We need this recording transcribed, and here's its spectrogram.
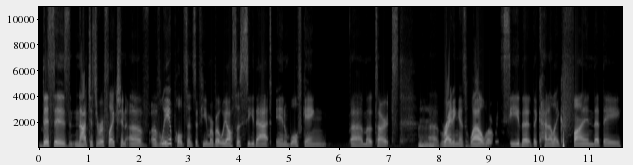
this is not just a reflection of of Leopold's sense of humor but we also see that in Wolfgang uh, Mozart's mm-hmm. uh, writing as well where we see the the kind of like fun that they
